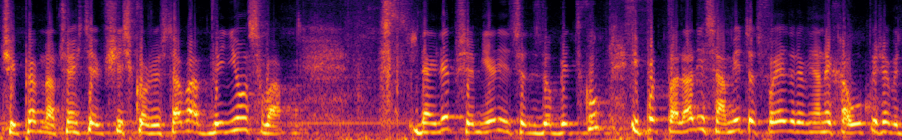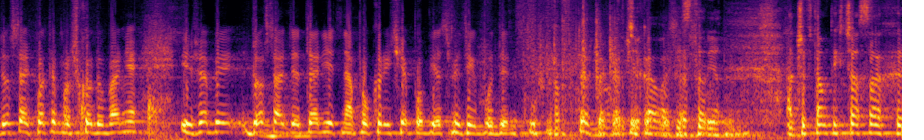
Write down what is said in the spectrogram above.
czyli pewna część tej wsi skorzystała, wyniosła najlepsze mieli z dobytku i podpalali sami te swoje drewniane chałupy, żeby dostać potem odszkodowanie i żeby dostać eterit na pokrycie powiedzmy tych budynków. No, też taka No, Ciekawa historia. A czy w tamtych czasach y,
